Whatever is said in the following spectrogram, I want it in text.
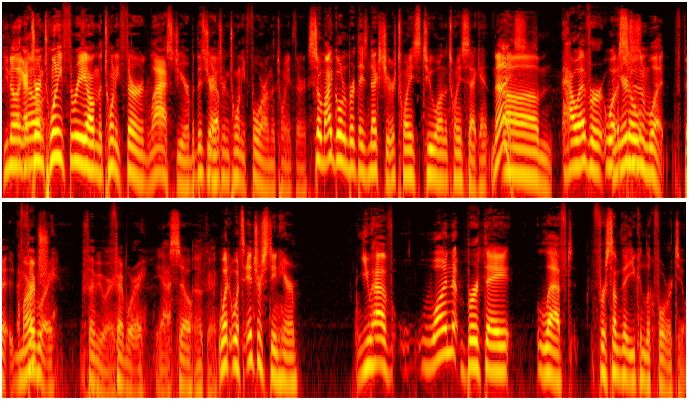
You know, like I turned 23 on the 23rd last year, but this year I turned 24 on the 23rd. So my golden birthday's next year, 22 on the 22nd. Nice. Um, however, what And yours so is in what? Fe- March? February. February. February. Yeah. So Okay. what what's interesting here? You have one birthday left for something that you can look forward to.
